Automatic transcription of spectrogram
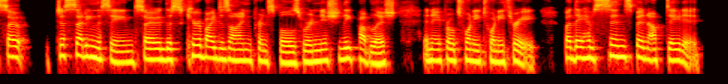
so just setting the scene. So, the Secure by Design principles were initially published in April 2023, but they have since been updated.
